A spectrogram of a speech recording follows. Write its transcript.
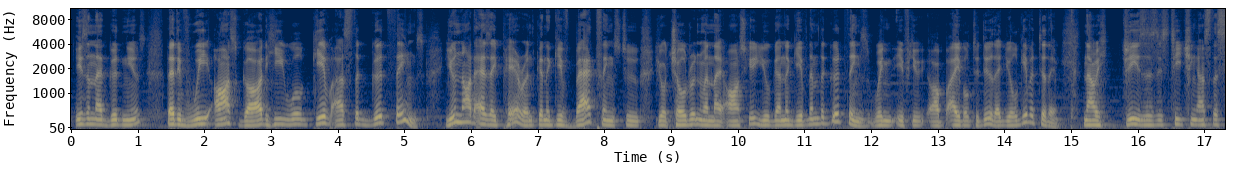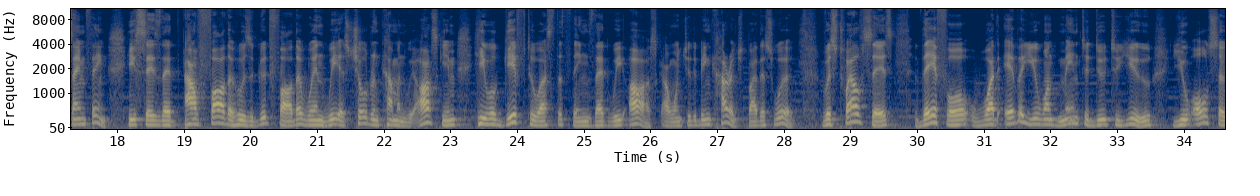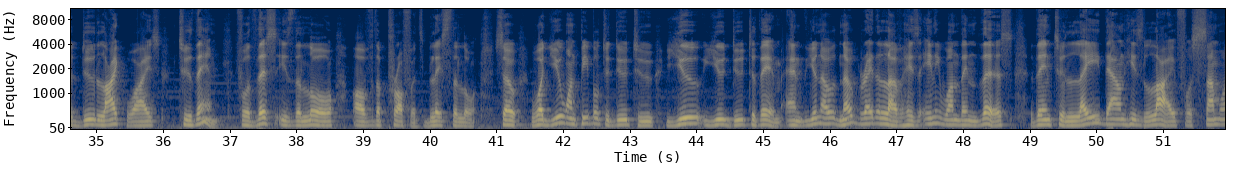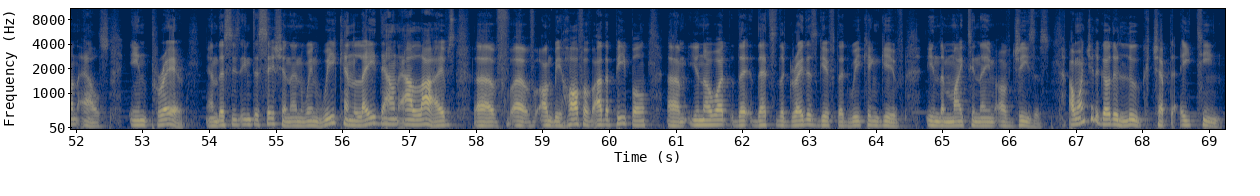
Isn't that good news? That if we ask God, He will give us the good things. You're not, as a parent, going to give bad things to your children when they ask you. You're going to give them the good things. When, if you are able to do that, you'll give it to them. Now, Jesus is teaching us the same thing. He says that our Father, who is a good Father, when we as children come and we ask Him, He will give to us the things that we ask. I want you to be encouraged by this word. Verse 12 says, Therefore, whatever you want men to do to you, you also do likewise to them. For this is the law of the prophets. Bless the Lord. So, what you want people to do to you, you do to them. And you know, no greater love has anyone than this, than to lay down his life for someone else in prayer and this is intercession. And when we can lay down our lives uh, f- uh, on behalf of other people, um, you know what? Th- that's the greatest gift that we can give in the mighty name of Jesus. I want you to go to Luke chapter 18.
